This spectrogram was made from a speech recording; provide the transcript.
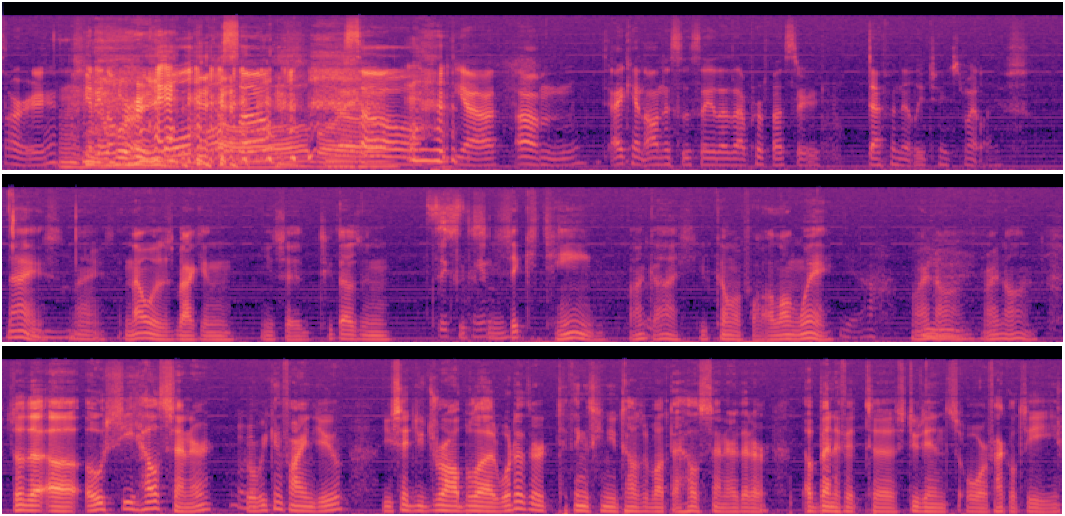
sorry, Mhm. I'm getting No over worries. a cold also. Oh, So yeah, um, I can honestly say that that professor definitely changed my life. Nice, Mm. nice. And that was back in you said 2016. Sixteen. Sixteen. My gosh, you've come a, fa- a long way. Yeah. Right on, Mm. right on. So the uh, OC Health Center, where we can find you. You said you draw blood. What other t- things can you tell us about the health center that are of benefit to students or faculty?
